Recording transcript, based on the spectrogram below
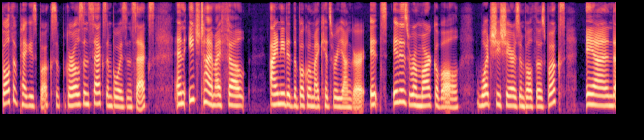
both of Peggy's books, Girls and Sex and Boys and Sex, and each time I felt I needed the book when my kids were younger. It's it is remarkable what she shares in both those books And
